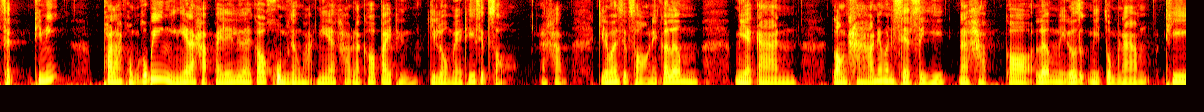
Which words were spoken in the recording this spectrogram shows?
เสร็จทีนี้พอลาผมก็วิ่งอย่างนี้แหละครับไปเรื่อยๆก็คุมจังหวะนี้ครับแล้วก็ไปถึงกิโลเมตรที่ 12 นะครับ กิโลเมตร12เนี่ยก็เริ่มมีอาการรองเท้าเนี่ยมันเสียดสีนะครับ ก็เริ่มมีรู้สึกมีตุ่มน้ำที่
